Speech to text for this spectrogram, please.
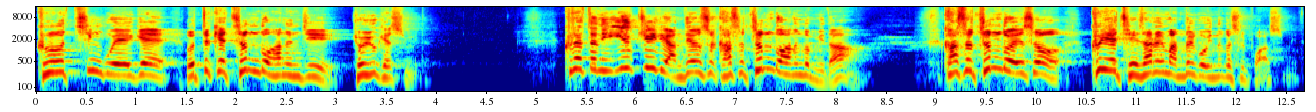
그 친구에게 어떻게 전도하는지 교육했습니다. 그랬더니 일주일이 안 되어서 가서 전도하는 겁니다. 가서 전도해서 그의 제자를 만들고 있는 것을 보았습니다.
